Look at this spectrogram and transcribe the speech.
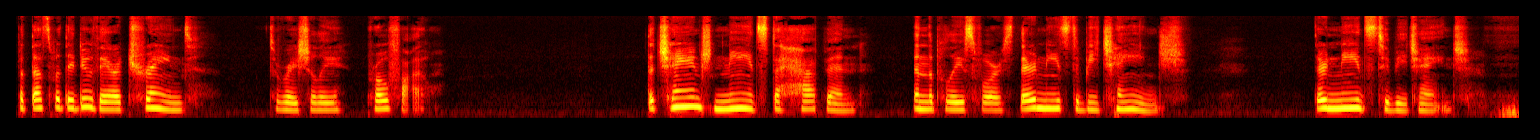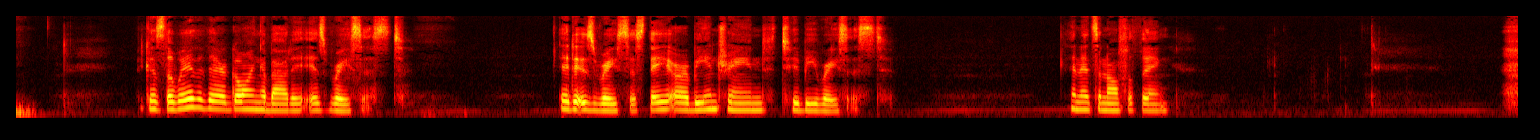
But that's what they do. They are trained to racially profile. The change needs to happen in the police force. There needs to be change. There needs to be change. Because the way that they're going about it is racist. It is racist. They are being trained to be racist. And it's an awful thing.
